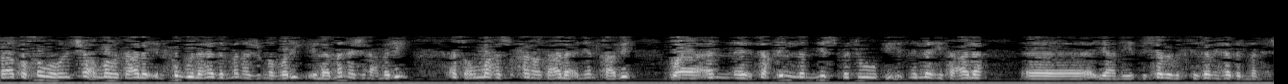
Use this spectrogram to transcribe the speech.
فأتصور إن شاء الله تعالى إن حول هذا المنهج النظري إلى منهج عملي. أسأل الله سبحانه وتعالى أن ينفع به وأن تقل النسبة بإذن الله تعالى يعني بسبب التزام هذا المنهج.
